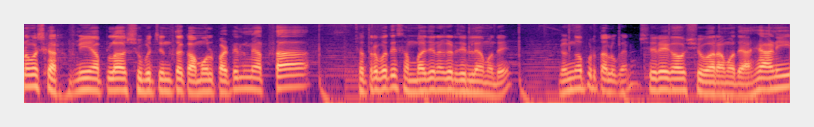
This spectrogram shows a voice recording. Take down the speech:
नमस्कार मी आपला शुभचिंतक अमोल पाटील. मी आत्ता छत्रपती संभाजीनगर जिल्ह्यामध्ये गंगापूर तालुका ना शिरेगाव शिवारामध्ये आहे आणि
